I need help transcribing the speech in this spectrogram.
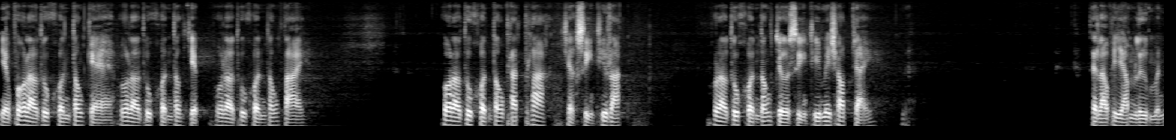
อย่างพวกเราทุกคนต้องแก่ พวกเราทุกคนต้องเจ็บ พวกเราทุกคนต้องตาย พวกเราทุกคนต้องพลัดพรากจากสิ่งที่รัก พวกเราทุกคนต้องเจอสิ่งที่ไม่ชอบใจ แต่เราพยายามลืมมัน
